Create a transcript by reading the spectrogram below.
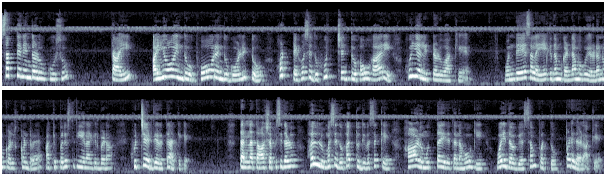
ಸತ್ಯನೆಂದಳು ಕೂಸು, ತಾಯಿ, ಅಯ್ಯೋ ಎಂದು ಭೋರೆಂದು ಗೋಳಿಟ್ಟು ಹೊಟ್ಟೆ ಹೊಸೆದು ಹುಚ್ಚೆದ್ದು ಹೌಹಾರಿ ಹುಯ್ಯಲಿಟ್ಟಳು ಆಕೆ. ಒಂದೇ ಸಲ ಏಕದಮ್ ಗಂಡ ಮಗು ಎರಡನ್ನೂ ಕಳ್ಕೊಂಡ್ರೆ ಆಕೆ ಪರಿಸ್ಥಿತಿ ಏನಾಗಿರ್ಬೇಡ. ಹುಚ್ಚೆ ಹಿಡ್ದಿರುತ್ತೆ ಆಕೆಗೆ. ತನ್ನ ತಾ ಶಪಿಸಿದಳು. ಹಲ್ಲು ಮಸೆದು ಹತ್ತು ದಿವಸಕ್ಕೆ ಹಾಳು ಮುತ್ತೈದೆತನ ಹೋಗಿ ವೈದವ್ಯ ಸಂಪತ್ತು ಪಡೆದಳಾಕೆ.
